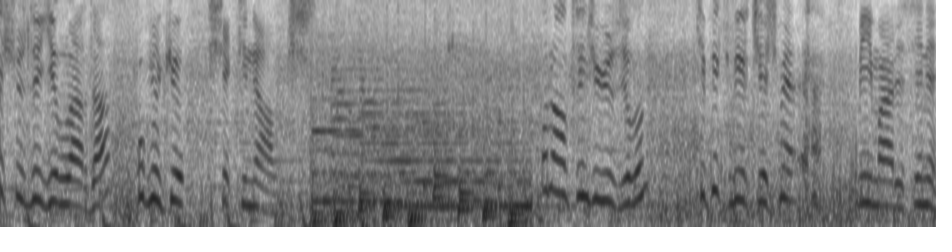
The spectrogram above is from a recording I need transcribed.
...1500'lü yıllarda bugünkü şeklini almış. 16. yüzyılın tipik bir çeşme mimarisini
